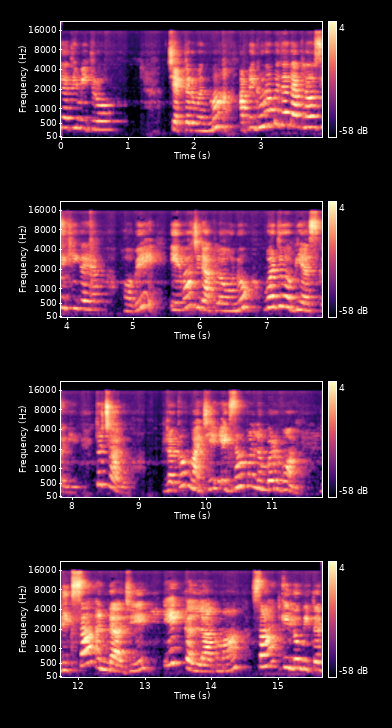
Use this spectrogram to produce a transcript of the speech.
વિદ્યાર્થી મિત્રો. ચેપ્ટર વનમાં આપણે ઘણા બધા દાખલાઓ શીખી ગયા. હવે એવા જ દાખલાઓનો વધુ અભ્યાસ કરીએ. તો ચાલો, રકમ વાંચીએ. એક્ઝામ્પલ નંબર વન રિક્ષા અંદાજે એક કલાકમાં સાત કિલોમીટર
